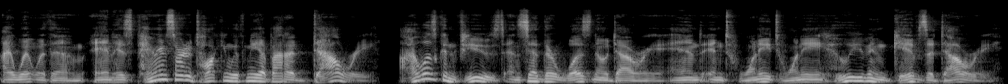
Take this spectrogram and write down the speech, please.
I went with him, and his parents started talking with me about a dowry. I was confused and said there was no dowry, and in 2020, who even gives a dowry?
